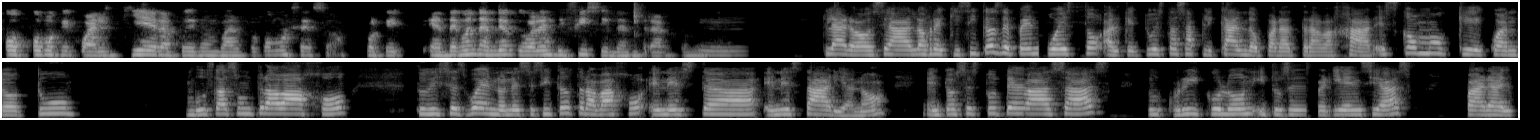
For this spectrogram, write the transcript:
¿O como que cualquiera puede ir a un barco? ¿Cómo es eso? Porque eh, tengo entendido que igual es difícil entrar. Mm, claro, o sea, los requisitos dependen del puesto al que tú estás aplicando para trabajar. Es como que cuando tú buscas un trabajo, tú dices, bueno, necesito trabajo en esta, en esta área, ¿no? Entonces tú te basas tu currículum y tus experiencias para el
